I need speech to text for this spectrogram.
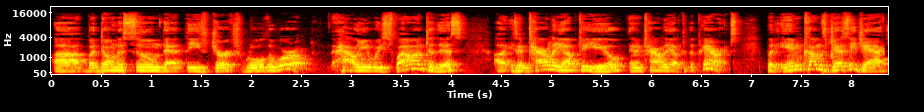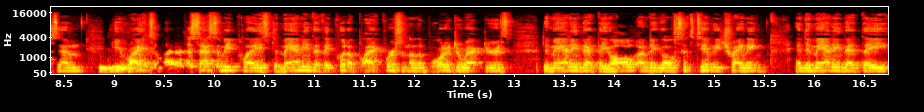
uh, but don't assume that these jerks rule the world? How you respond to this uh, is entirely up to you and entirely up to the parents. But in comes Jesse Jackson. He mm-hmm. writes a letter to Sesame Place demanding that they put a black person on the board of directors, demanding that they all undergo sensitivity training, and demanding that they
